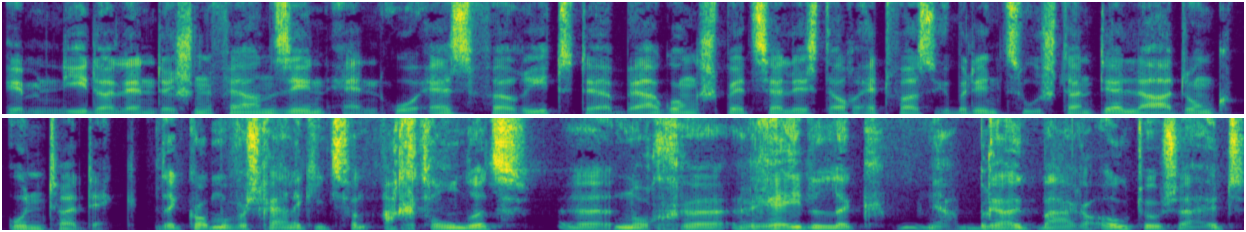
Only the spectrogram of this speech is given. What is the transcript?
Im niederländischen Fernsehen NOS verriet der Bergungsspezialist auch etwas über den Zustand der Ladung unter Deck. Da kommen wahrscheinlich iets von 800 äh, noch äh, redelijk ja, bruikbare Autos uit.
